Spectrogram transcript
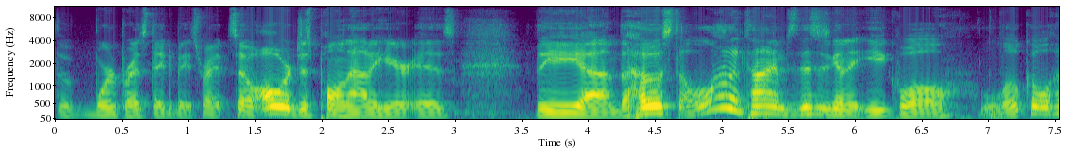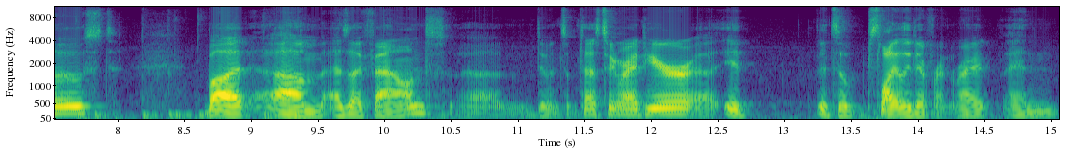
the WordPress database, right? So all we're just pulling out of here is the um, the host. A lot of times this is going to equal local host, but um, as I found uh, doing some testing right here, uh, it it's a slightly different, right? And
